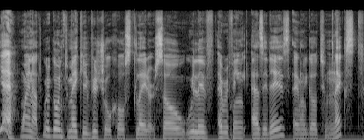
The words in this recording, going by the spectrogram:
yeah, why not? We're going to make a virtual host later. So we leave everything as it is and we go to next.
